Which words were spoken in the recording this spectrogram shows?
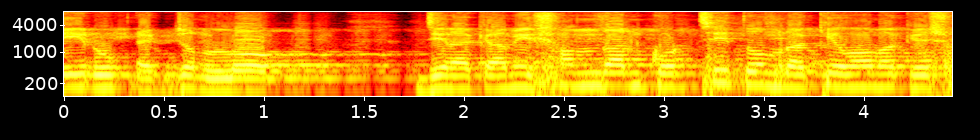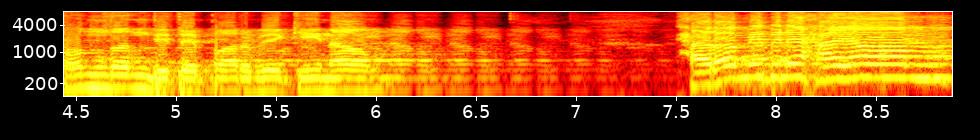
এই রূপ একজন লোক যিনাকে আমি সন্ধান করছি, তোমরা কেউ আমাকে সন্ধান দিতে পারবে কিনা? হারাম ইবনে হায়াম,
